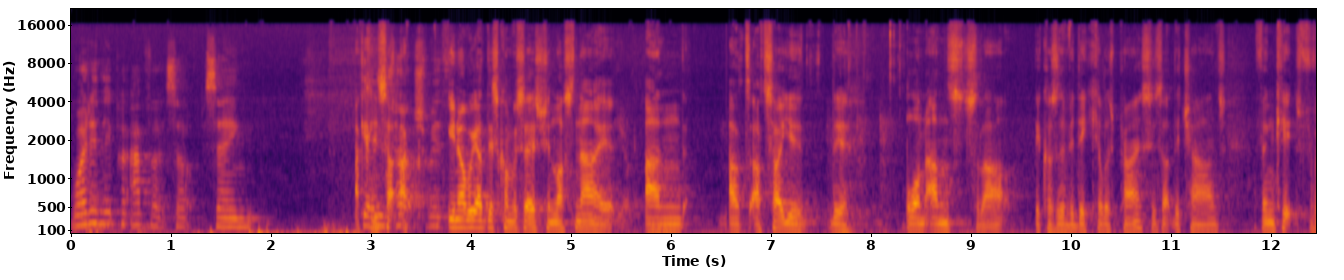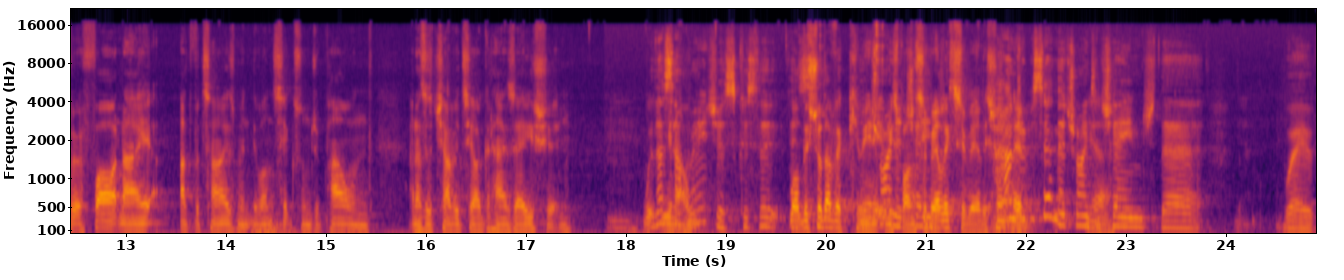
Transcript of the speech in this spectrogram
why don't they put adverts up saying, I get in sa- touch with? You know, we had this conversation last night, and I'll, I'll tell you the blunt answer to that because of the ridiculous prices that they charge. I think it's for a fortnight advertisement, they want £600, and as a charity organisation, mm. we- Well, that's you know, outrageous because they. Well, they should have a community responsibility, really, shouldn't they? Hundred percent, they're trying Yeah. to change their way of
